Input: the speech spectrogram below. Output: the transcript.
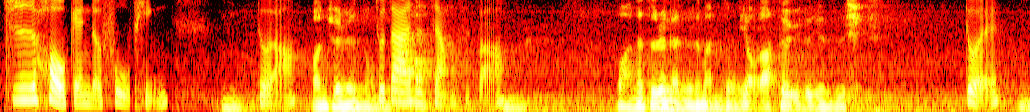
之后给你的负评。嗯，对啊，完全认同。就大概是这样子吧。哇，那责任感真是蛮重要啦，对于这件事情。对，嗯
